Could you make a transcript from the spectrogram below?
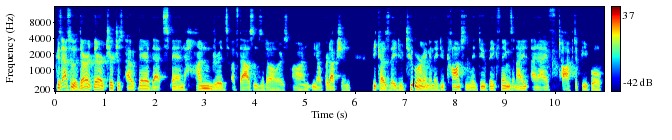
because absolutely, there are there are churches out there that spend hundreds of thousands of dollars on you know production because they do touring and they do concerts and they do big things. And I and I've talked to people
